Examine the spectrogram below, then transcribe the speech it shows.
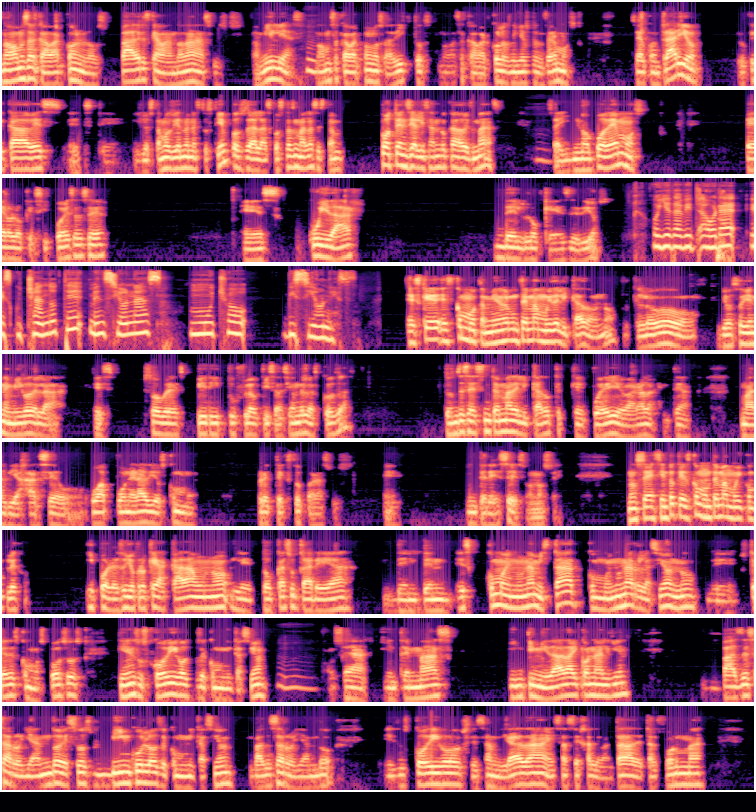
No vamos a acabar con los padres que abandonan a sus familias. No vamos a acabar con los adictos. No vamos a acabar con los niños enfermos. O sea, al contrario, Creo que cada vez, este, y lo estamos viendo en estos tiempos, o sea, las cosas malas están potencializando cada vez más. O sea, y no podemos. Pero lo que sí puedes hacer es cuidar de lo que es de Dios. Oye, David, ahora escuchándote mencionas mucho visiones. Es que es como también algún tema muy delicado, ¿no? Porque luego yo soy enemigo de la es sobre espíritu flautización de las cosas. Entonces es un tema delicado que, puede llevar a la gente a mal viajarse o, a poner a Dios como pretexto para sus eh, intereses o no sé. No sé, siento que es como un tema muy complejo. Y por eso yo creo que a cada uno le toca su tarea es como en una amistad, como en una relación, ¿no? De ustedes como esposos tienen sus códigos de comunicación. O sea, y entre más intimidad hay con alguien, vas desarrollando esos vínculos de comunicación, vas desarrollando esos códigos, esa mirada, esa ceja levantada de tal forma,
